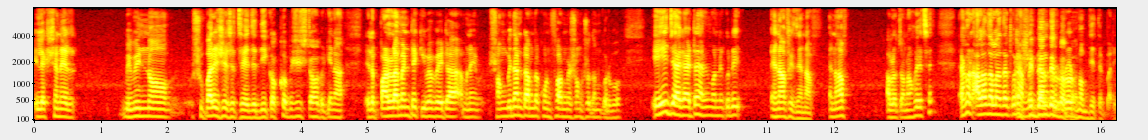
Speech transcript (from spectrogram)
ইলেকশনের বিভিন্ন সুপারিশ এসেছে যে দ্বিকক্ষ বিশিষ্ট হবে কিনা এটা পার্লামেন্টে কীভাবে এটা মানে সংবিধানটা আমরা কোন ফর্মে সংশোধন করব এই জায়গাটা আমি মনে করি এনাফ ইজ এনাফ এনাফ আলোচনা হয়েছে এখন আলাদা আলাদা করে আমরা সিদ্ধান্তের। রোডম্যাপ দিতে পারি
